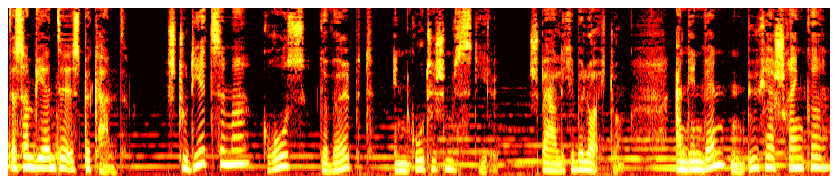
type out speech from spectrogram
Das Ambiente ist bekannt. Studierzimmer, groß, gewölbt, in gotischem Stil. spärliche Beleuchtung. An den Wänden Bücherschränke,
